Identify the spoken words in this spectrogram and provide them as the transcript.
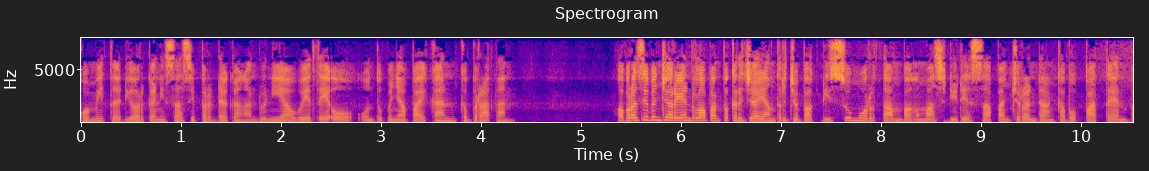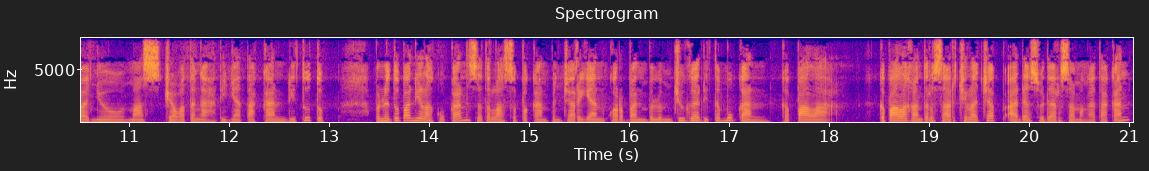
komite di Organisasi Perdagangan Dunia WTO untuk menyampaikan keberatan. Operasi pencarian delapan pekerja yang terjebak di sumur tambang emas di Desa Pancerendang, Kabupaten Banyumas, Jawa Tengah dinyatakan ditutup. Penutupan dilakukan setelah sepekan pencarian korban belum juga ditemukan. Kepala Kepala Kantor SAR Cilacap, Ada Sudarsa mengatakan,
